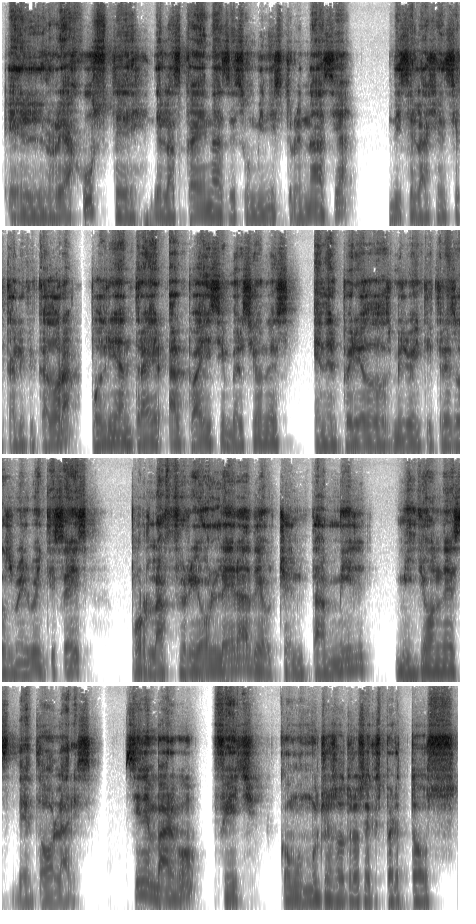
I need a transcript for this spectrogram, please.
el reajuste de las cadenas de suministro en Asia, dice la agencia calificadora, podrían traer al país inversiones en el periodo 2023-2026 por la friolera de 80 mil millones de dólares. Sin embargo, Fitch, como muchos otros expertos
